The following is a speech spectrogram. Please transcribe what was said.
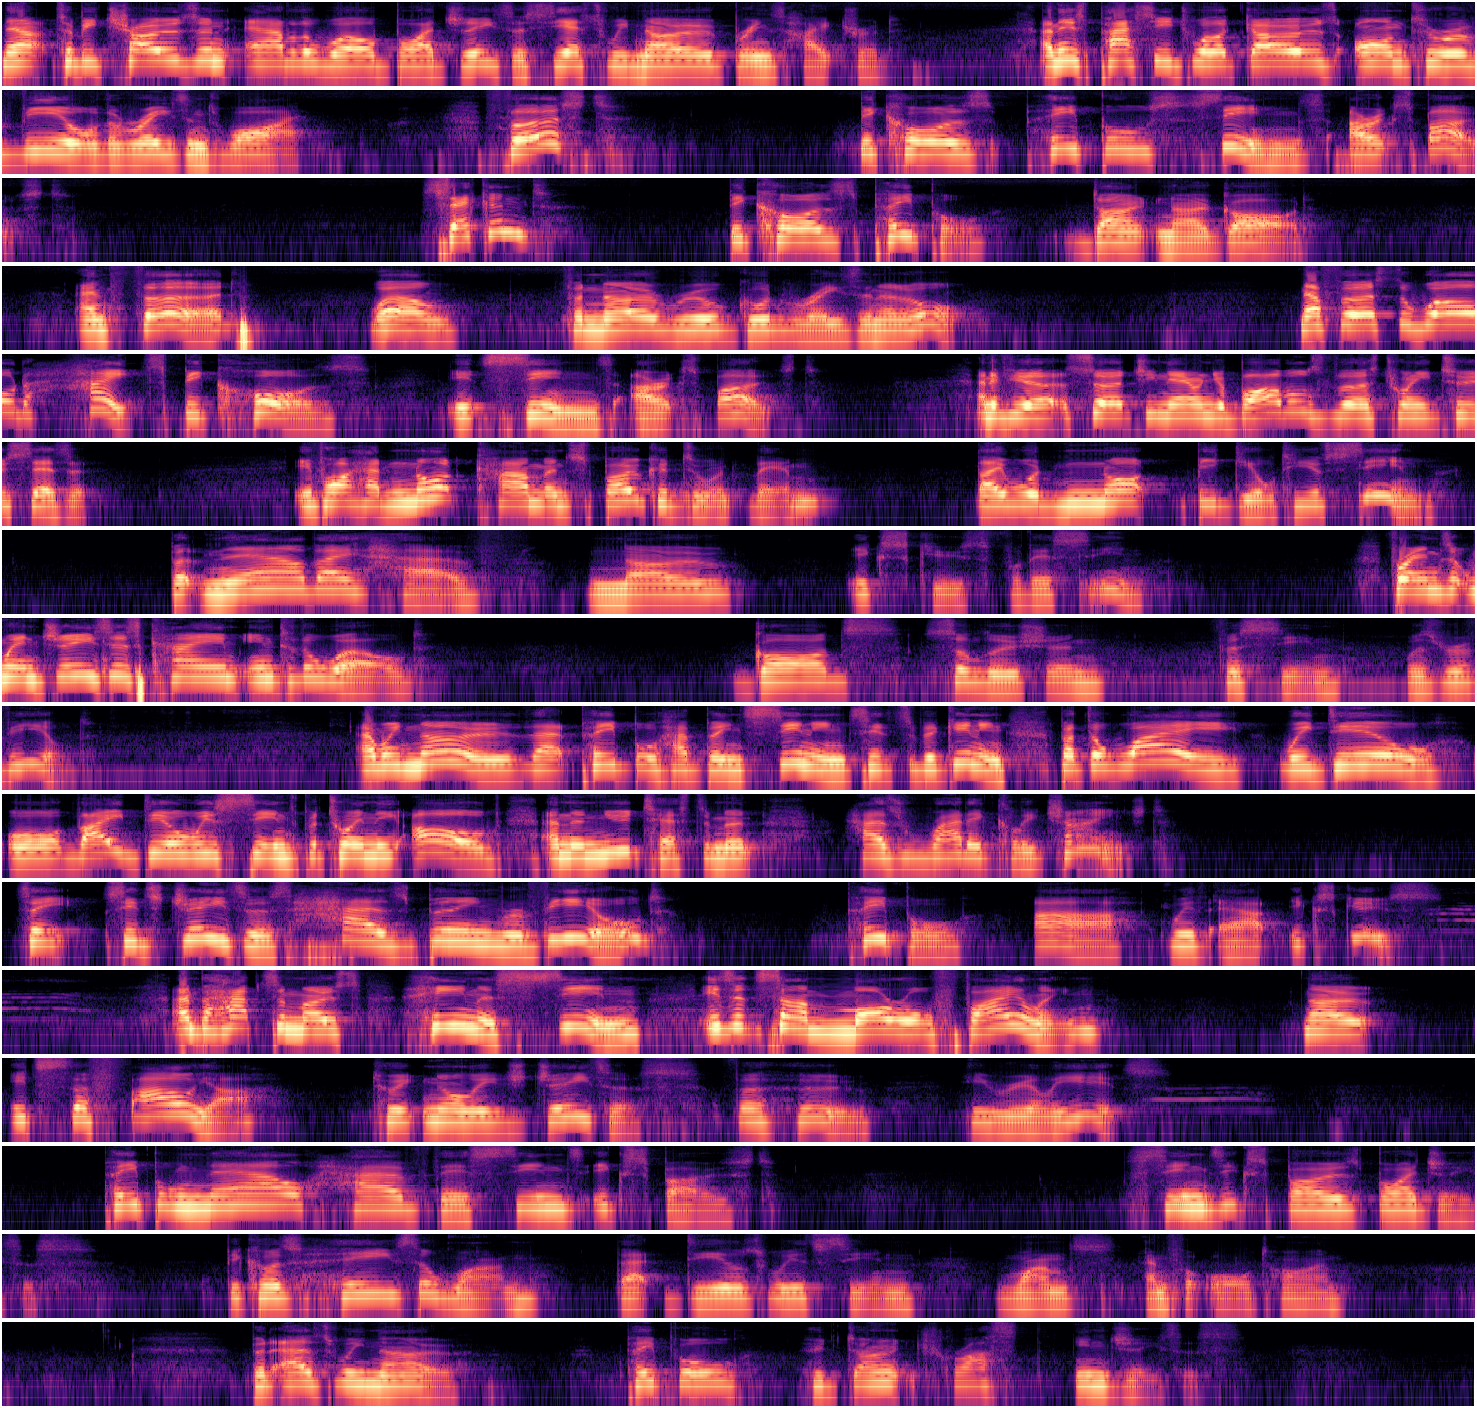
Now, to be chosen out of the world by Jesus, yes, we know brings hatred. And this passage, well, it goes on to reveal the reasons why. First, because people's sins are exposed. Second, because people don't know God. And third, well, for no real good reason at all. Now, first, the world hates because its sins are exposed. And if you're searching there in your Bibles, verse 22 says it If I had not come and spoken to them, they would not be guilty of sin. But now they have no excuse for their sin. Friends, when Jesus came into the world, God's solution for sin was revealed. And we know that people have been sinning since the beginning, but the way we deal or they deal with sins between the Old and the New Testament has radically changed. See, since Jesus has been revealed, people are without excuse. And perhaps the most heinous sin Is it some moral failing? No, it's the failure to acknowledge Jesus for who he really is. People now have their sins exposed. Sins exposed by Jesus because he's the one that deals with sin once and for all time. But as we know, people who don't trust in Jesus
